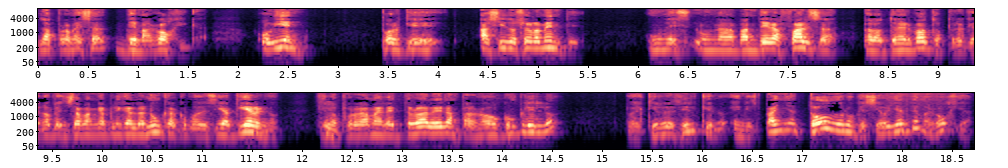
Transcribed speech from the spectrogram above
las promesas demagógicas, o bien porque ha sido solamente una bandera falsa para obtener votos, pero que no pensaban aplicarla nunca, como decía Tierno, que los programas electorales eran para no cumplirlo, pues quiero decir que en España todo lo que se oye es demagogia.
